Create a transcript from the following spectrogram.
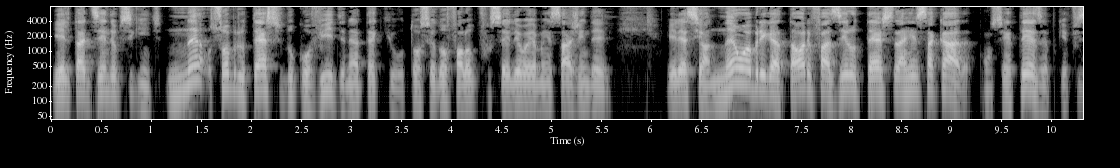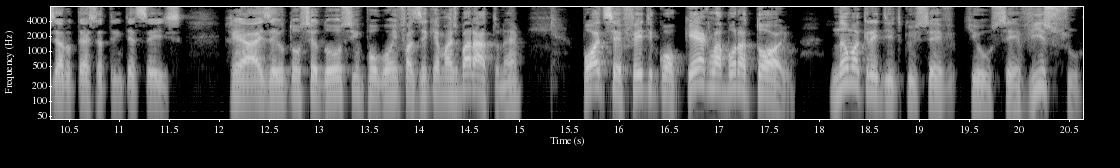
e ele está dizendo o seguinte: não, sobre o teste do Covid, né, até que o torcedor falou que você leu aí a mensagem dele. Ele é assim, ó, não é obrigatório fazer o teste na ressacada. Com certeza, porque fizeram o teste a 36 reais, aí o torcedor se empolgou em fazer que é mais barato, né? Pode ser feito em qualquer laboratório. Não acredito que o, que o serviço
